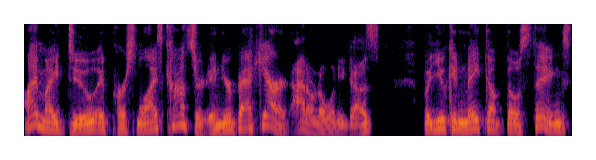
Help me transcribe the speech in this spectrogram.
I might do a personalized concert in your backyard. I don't know what he does but you can make up those things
